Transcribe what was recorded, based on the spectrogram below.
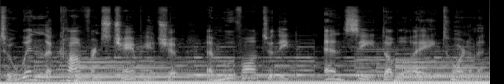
To win the conference championship and move on to the NCAA tournament.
